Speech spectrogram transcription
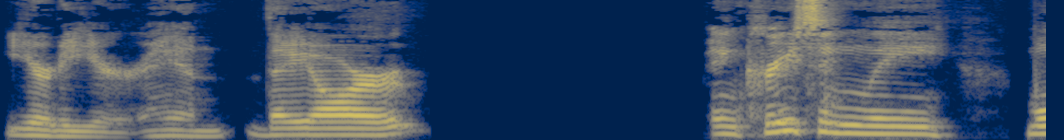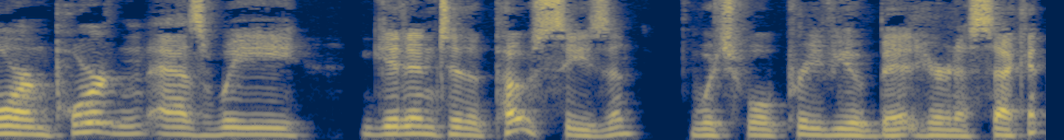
year to year. And they are increasingly more important as we get into the postseason, which we'll preview a bit here in a second.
